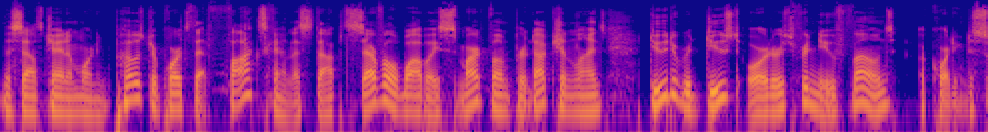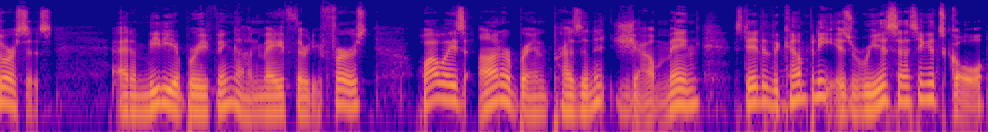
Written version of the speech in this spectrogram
The South China Morning Post reports that Foxconn has stopped several Huawei smartphone production lines due to reduced orders for new phones, according to sources. At a media briefing on May 31st, Huawei's Honor brand president Zhao Ming stated the company is reassessing its goal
